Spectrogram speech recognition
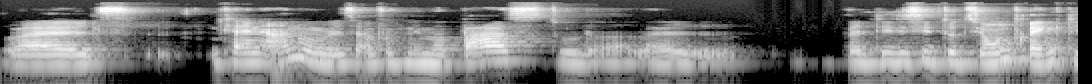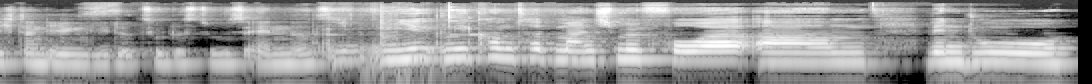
weil es, keine Ahnung, weil es einfach nicht mehr passt oder weil, weil die, die Situation drängt dich dann irgendwie dazu, dass du was änderst. Mir, mir kommt halt manchmal vor, ähm, wenn du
